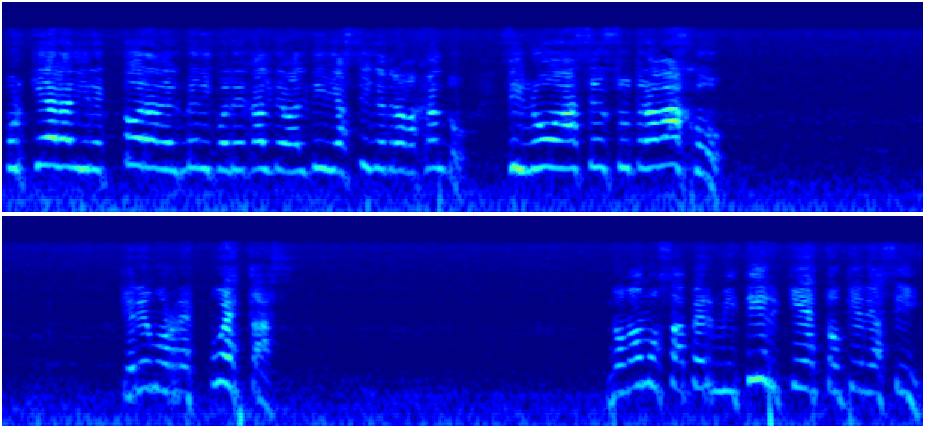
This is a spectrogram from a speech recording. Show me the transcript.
¿Por qué a la directora del médico legal de Valdivia sigue trabajando si no hacen su trabajo? Queremos respuestas. No vamos a permitir que esto quede así.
